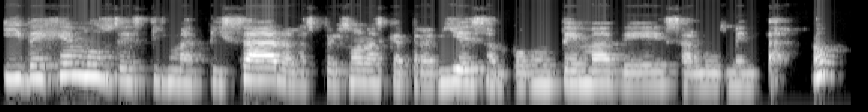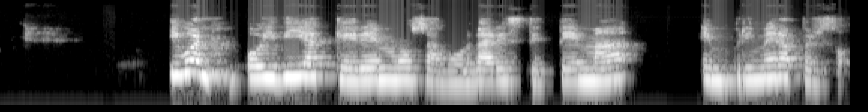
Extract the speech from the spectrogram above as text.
y dejemos de estigmatizar a las personas que atraviesan por un tema de salud mental, ¿no? Y bueno, hoy día queremos abordar este tema en primera persona,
